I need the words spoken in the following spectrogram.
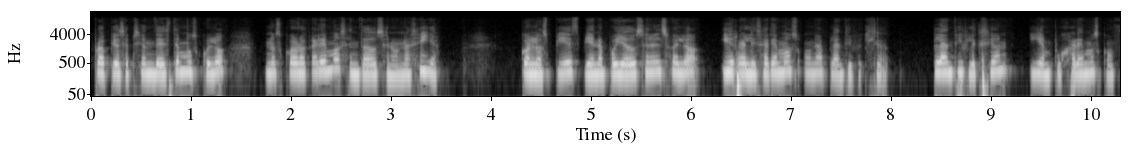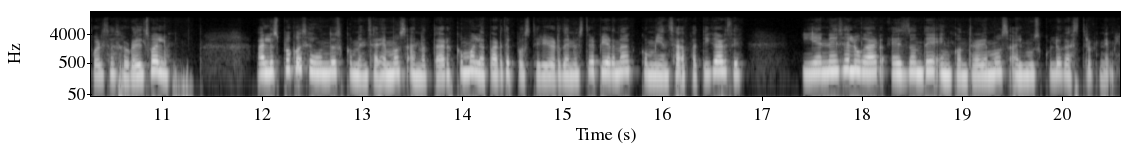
propiocepción de este músculo, nos colocaremos sentados en una silla, con los pies bien apoyados en el suelo y realizaremos una plantiflexión, plantiflexión y empujaremos con fuerza sobre el suelo. A los pocos segundos comenzaremos a notar cómo la parte posterior de nuestra pierna comienza a fatigarse, y en ese lugar es donde encontraremos al músculo gastrocnemio.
